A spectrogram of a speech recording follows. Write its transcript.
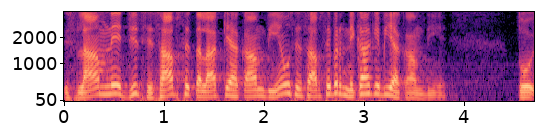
اسلام نے جس حساب سے طلاق کے حکام دیے ہیں، اس حساب سے پھر نکاح کے بھی حکام دیے ہیں۔ تو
